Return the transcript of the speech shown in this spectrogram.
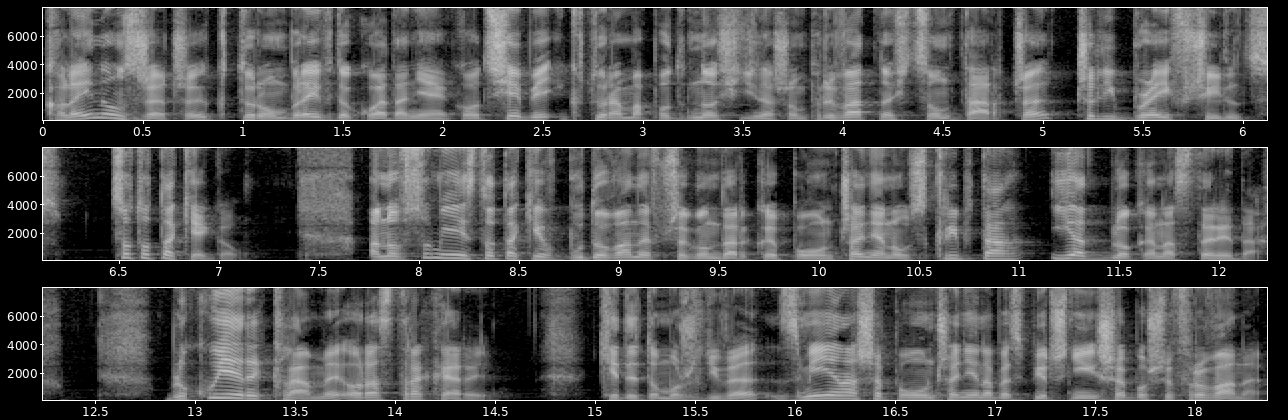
Kolejną z rzeczy, którą Brave dokłada niejako od siebie i która ma podnosić naszą prywatność są tarcze, czyli Brave Shields. Co to takiego? Ano w sumie jest to takie wbudowane w przeglądarkę połączenia NoScripta i adblocka na sterydach. Blokuje reklamy oraz trackery. Kiedy to możliwe, zmienia nasze połączenie na bezpieczniejsze, bo szyfrowane.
